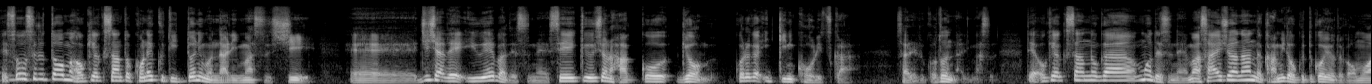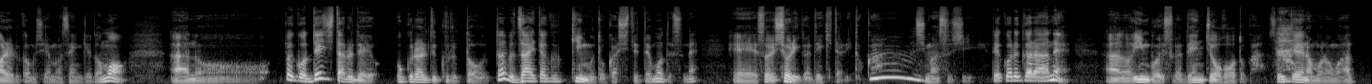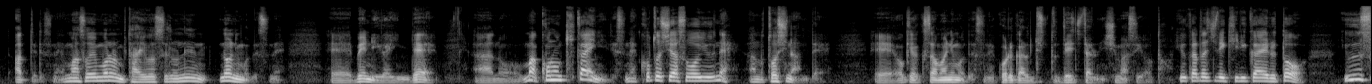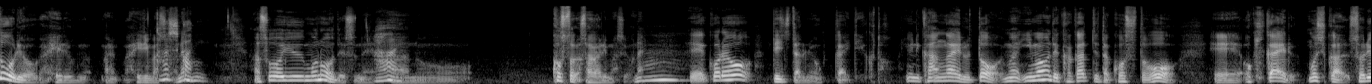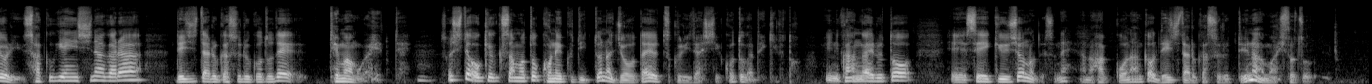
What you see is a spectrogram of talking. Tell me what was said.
でそうすると、まあ、お客さんとコネクティッドにもなりますし、えー、自社で言えばですね請求書の発行業務これが一気に効率化されることになります。でお客さんの側もですね、まあ、最初はなんだ紙で送ってこいよとか思われるかもしれませんけどもあのやっぱりこうデジタルで送られてくると例えば在宅勤務とかしててもですね、えー、それ処理ができたりとかしますし、でこれからねあのインボイスが伝承法とかそういったようなものがあって、あってですね、まあ、そういうものに対応するのにもですね、えー、便利がいいんであの、まあ、この機会にですね今年はそういうねあの年なんで、えー、お客様にもですねこれからちょっとデジタルにしますよという形で切り替えると郵送料が減る、ま減りますよね。そういうものをですね、はい、あのコストが下がりますよね。うん、でこれをデジタルに置き換えていくというふうに考えると、まあ、今までかかってたコストを、えー、置き換える。もしくはそれより削減しながらデジタル化することで手間もが減って、うん、そしてお客様とコネクティッドな状態を作り出していくことができると。いうふうに考えると、えー、請求書のですねあの発行なんかをデジタル化するっていうのはまあ一つ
